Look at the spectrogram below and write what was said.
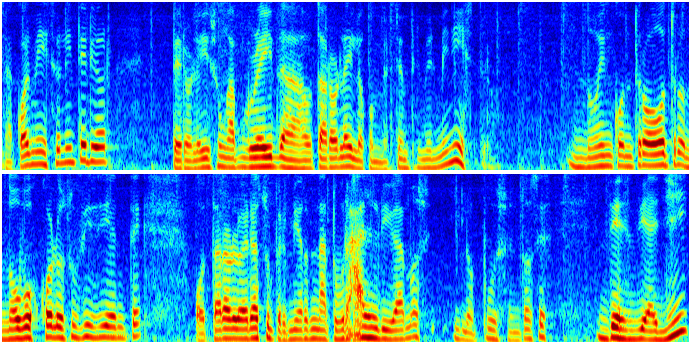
Sacó al ministro del Interior, pero le hizo un upgrade a Otárola y lo convirtió en primer ministro. No encontró otro, no buscó lo suficiente. Otárola era su premier natural, digamos, y lo puso. Entonces, desde allí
